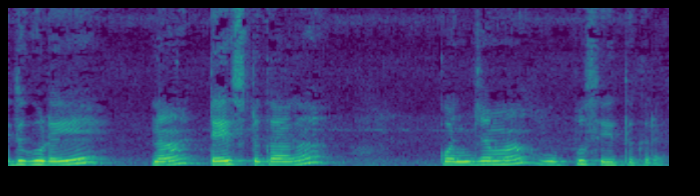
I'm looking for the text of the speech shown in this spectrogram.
இது கூடயே நான் டேஸ்ட்டுக்காக கொஞ்சமாக உப்பு சேர்த்துக்கிறேன்.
